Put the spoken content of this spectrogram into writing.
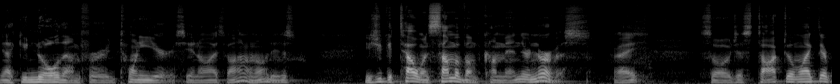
Like you know them for 20 years. You know, I said, I don't know. They just, as you could tell when some of them come in, they're nervous, right? So just talk to them like they're,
